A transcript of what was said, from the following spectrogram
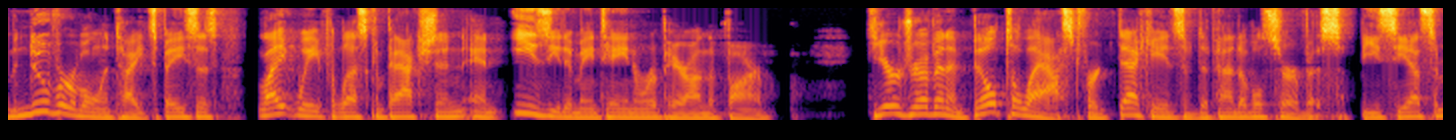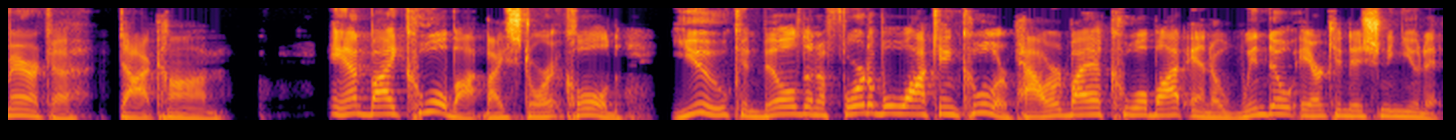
maneuverable in tight spaces, lightweight for less compaction, and easy to maintain and repair on the farm. Gear driven and built to last for decades of dependable service. BCSAmerica.com and by Coolbot by Store It Cold. You can build an affordable walk-in cooler powered by a Coolbot and a window air conditioning unit.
